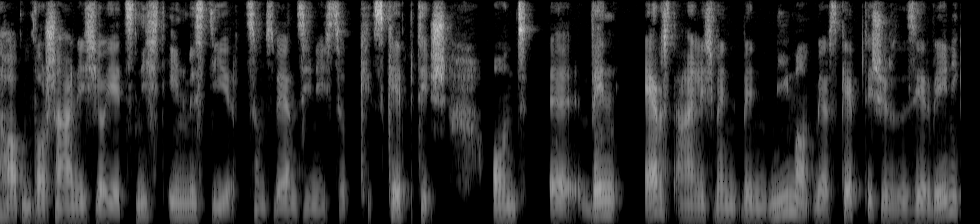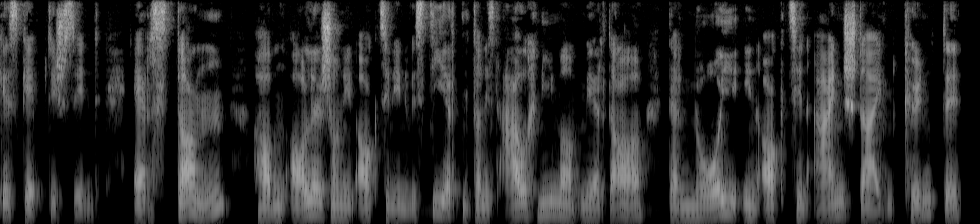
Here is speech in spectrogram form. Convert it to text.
haben wahrscheinlich ja jetzt nicht investiert, sonst wären sie nicht so skeptisch. Und äh, wenn erst eigentlich, wenn, wenn niemand mehr skeptisch ist oder sehr wenige skeptisch sind, erst dann haben alle schon in Aktien investiert und dann ist auch niemand mehr da, der neu in Aktien einsteigen könnte.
